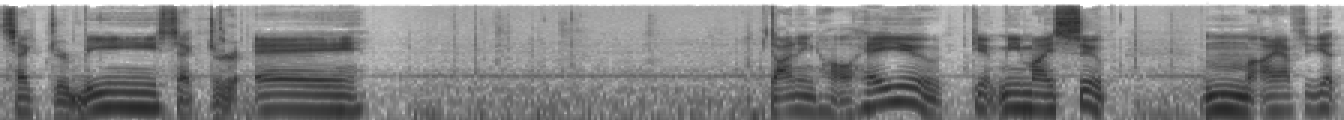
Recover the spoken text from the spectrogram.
sector B, sector A. Dining hall. Hey you, get me my soup. Mmm, I have to get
